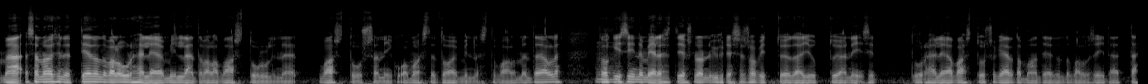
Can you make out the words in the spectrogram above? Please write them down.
mä sanoisin, että tietyllä tavalla urheilija ei ole millään tavalla vastuullinen, vastuussa niin kuin omasta toiminnasta valmentajalle. Mm. Toki siinä mielessä, että jos ne on yhdessä sovittu jotain juttuja, niin sit urheilija on vastuussa kertomaan tietyllä tavalla siitä, että,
